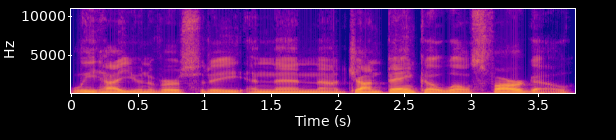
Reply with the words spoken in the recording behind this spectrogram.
Lehigh University, and then uh, John Banco, Wells Fargo,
